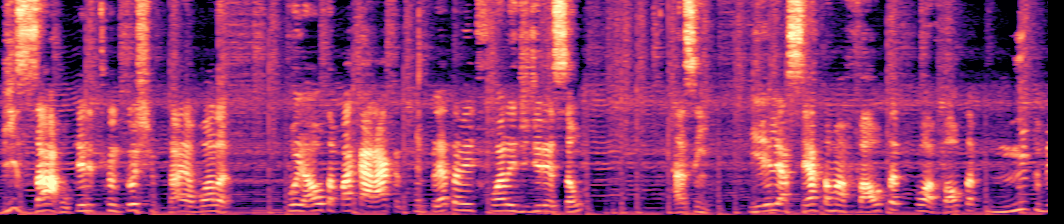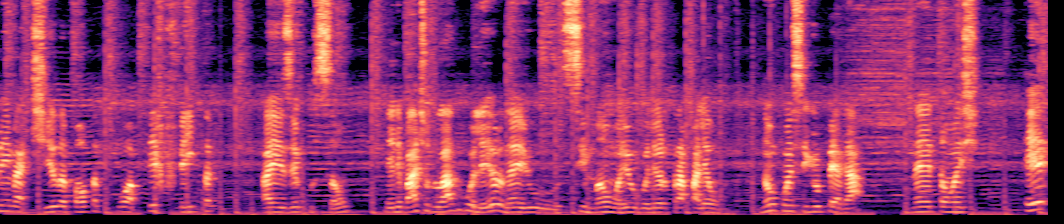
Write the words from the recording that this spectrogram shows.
bizarro, que ele tentou chutar e a bola foi alta pra caraca, completamente fora de direção. Assim, e ele acerta uma falta, pô, falta muito bem batida, falta pô, perfeita a execução. Ele bate do lado do goleiro, né? E o Simão aí, o goleiro trapalhão, não conseguiu pegar, né? Então, mas e-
